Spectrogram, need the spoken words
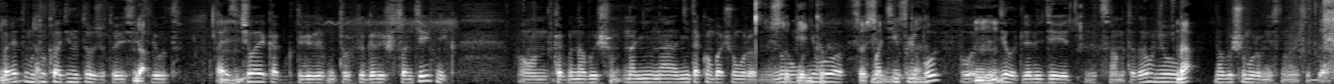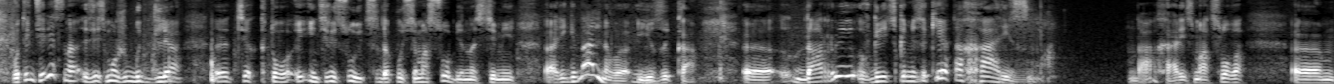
Поэтому только один и тот же. То есть, да. если вот, а угу. если человек, как ты, ну, ты говоришь, сантехник, он как бы на высшем, на не, на не таком большом уровне. Но у него мотив любовь угу. делать для людей это, это самое, тогда у него да. на высшем уровне становится. Да. Вот интересно, здесь может быть для э, тех, кто интересуется, допустим, особенностями оригинального mm языка, э, дары в греческом языке это харизма. Да, харизма от слова э,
